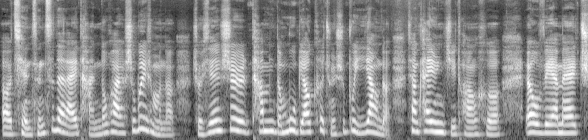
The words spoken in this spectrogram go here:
呃，浅层次的来谈的话，是为什么呢？首先是他们的目标客群是不一样的，像开云集团和 LVMH，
